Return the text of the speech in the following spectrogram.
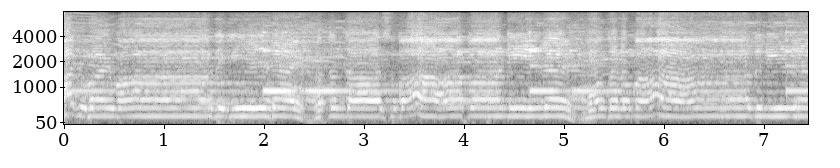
આજભાઈ માદગી જય રતનદાસ બાપાની જય, મોગલ માદની જય,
